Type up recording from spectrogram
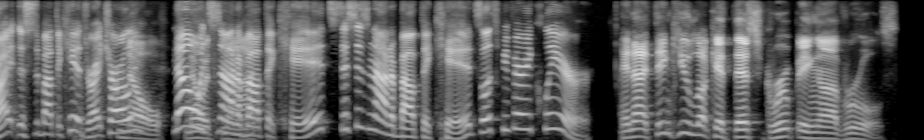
right? This is about the kids, right, Charlie? No, no, no it's, it's not, not, about the kids. This is not about the kids. Let's be very clear. And I think you look at this grouping of rules.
